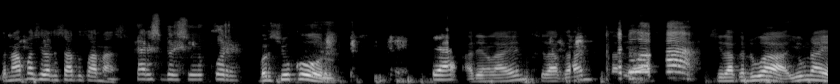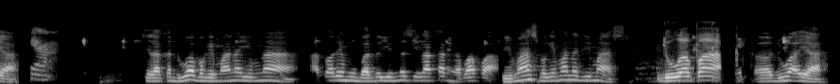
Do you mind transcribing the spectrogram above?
Kenapa sila ke satu Sanas? Harus bersyukur. Bersyukur. Ya. Ada yang lain? Silakan. Kedua, Pak. Sila kedua, Yumna ya? Ya. Sila kedua bagaimana Yumna? Atau ada yang mau bantu Yumna silakan nggak apa-apa. Dimas bagaimana Dimas? Dua Pak. Eh, dua ya.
